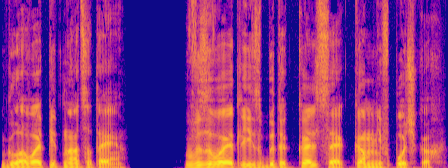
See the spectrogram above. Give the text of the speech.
Глава 15. Вызывает ли избыток кальция камни в почках?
